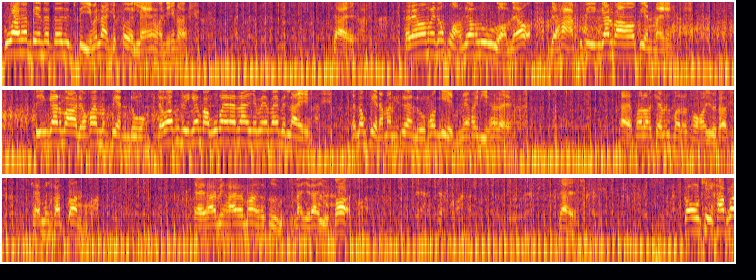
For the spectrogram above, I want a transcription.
กูว่าถ้าเป็นสเตอร์สิบสี่มันอาจจะเปิดแรงกว่านี้หน่อยใช่แสดงว่าไม่ต้องห่วงเรื่องลูกหลวมแล้ว เดี๋ยวหาซีนก้านวาล์วมาเปลี่ยนใหม่ซีนก้านวาล์วเดี๋ยวค่อยมาเปลี่ยนดู แต่ว่าซีนก้านวาล์วกูไม่น่าจะไม่ไม่เป็นไรแต่ต้องเปลี่ยนน้ำมันเครื่องดูเพราะเกจไม่ค่อยดีเท่าไหร่ ใช่เพราะเราใช้เป็นปตทอยู่ถ้าใช้เป็นคัตตอน แต่ถ้าเป็นคัตตอนก็คือน่าจะได้อยู่ก็ใช่ก็โอเคครับก็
